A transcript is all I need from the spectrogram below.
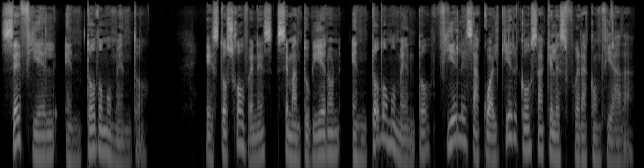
Sé fiel en todo momento. Estos jóvenes se mantuvieron en todo momento fieles a cualquier cosa que les fuera confiada.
